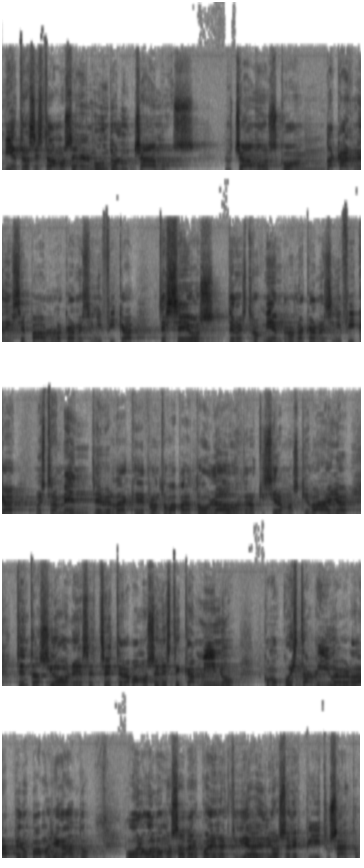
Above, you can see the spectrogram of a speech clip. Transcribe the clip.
Mientras estamos en el mundo, luchamos, luchamos con la carne, dice Pablo. La carne significa deseos de nuestros miembros, la carne significa nuestra mente, ¿verdad? Que de pronto va para todos lados donde no quisiéramos que vaya, tentaciones, etc. Vamos en este camino, como cuesta arriba, ¿verdad? Pero vamos llegando. Hoy vamos a ver cuál es la actividad de Dios, el Espíritu Santo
